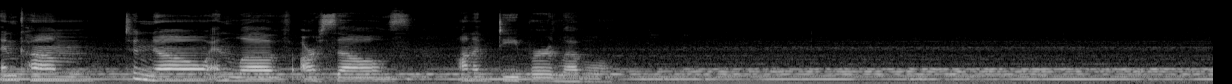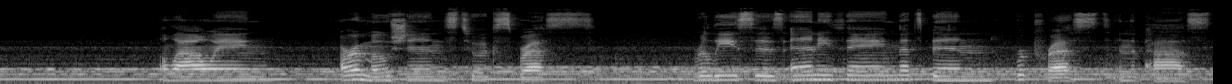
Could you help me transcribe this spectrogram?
and come to know and love ourselves on a deeper level. Allowing our emotions to express releases anything that's been repressed in the past.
